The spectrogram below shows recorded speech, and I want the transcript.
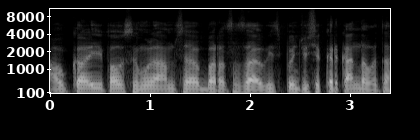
अवकाळी पावसामुळं आमचा बराच असा वीस पंचवीस एकर कांदा होता.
